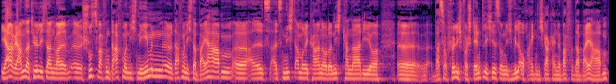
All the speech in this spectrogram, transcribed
Ja, wir haben natürlich dann, weil äh, Schusswaffen darf man nicht nehmen, äh, darf man nicht dabei haben äh, als als Nicht-Amerikaner oder Nicht-Kanadier, äh, was auch völlig verständlich ist. Und ich will auch eigentlich gar keine Waffe dabei haben,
